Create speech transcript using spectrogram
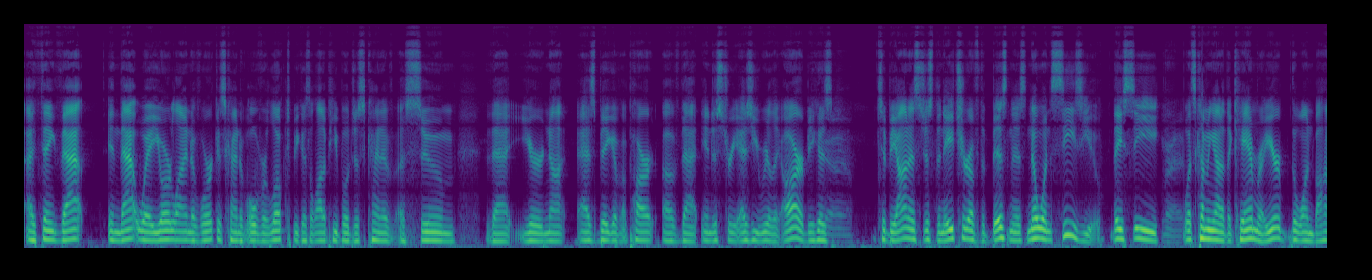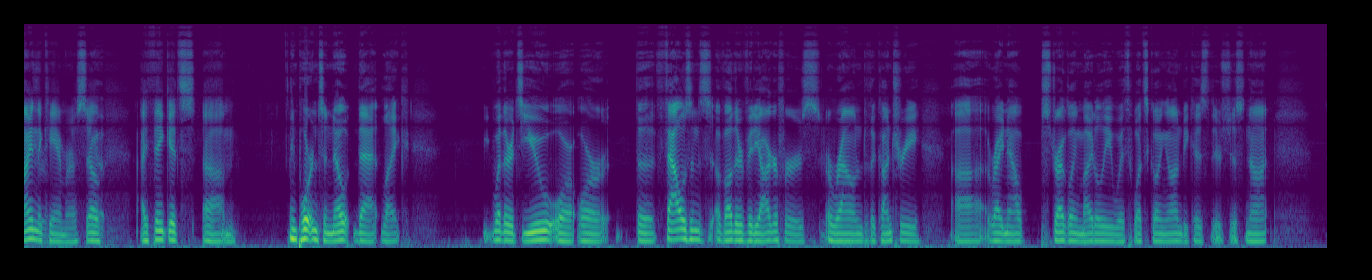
I think that in that way, your line of work is kind of overlooked because a lot of people just kind of assume that you're not as big of a part of that industry as you really are because to be honest just the nature of the business no one sees you they see Right. what's coming out of the camera you're the one behind the camera so Yep. I think it's um, important to note that like whether it's you or or the thousands of other videographers around the country uh, right now struggling mightily with what's going on because there's just not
